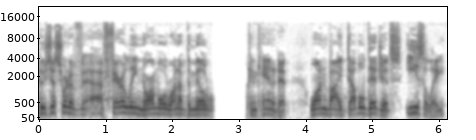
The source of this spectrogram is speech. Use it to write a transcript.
who's just sort of a fairly normal run of the mill candidate, won by double digits easily.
